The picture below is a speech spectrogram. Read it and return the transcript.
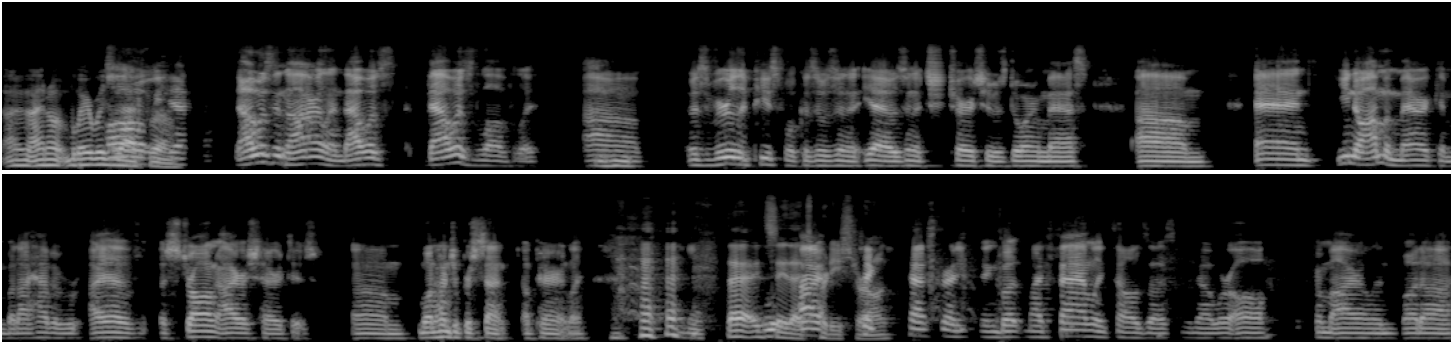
I, I don't. Where was that oh, from? Yeah. That was in Ireland. That was that was lovely. Mm-hmm. Um, it was really peaceful because it was in a, yeah, it was in a church. It was during mass. Um, and you know, I'm American, but I have a I have a strong Irish heritage. Um, 100% apparently. that I'd say that's I, pretty strong. Test or anything, but my family tells us, you know, we're all from Ireland. But uh,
